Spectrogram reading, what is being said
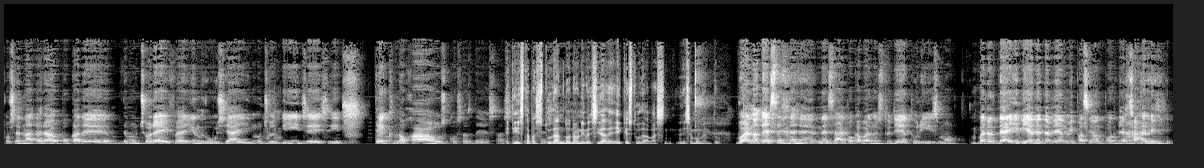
pues era época de, de mucho rave ahí en Rusia y muchos DJs y techno house, cosas de esas. E ti estabas Entonces- estudando na universidade e que estudabas nese momento? Bueno, de ese- en esa época, bueno, estudié turismo. Bueno, de ahí viene también mi pasión por viajar y,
